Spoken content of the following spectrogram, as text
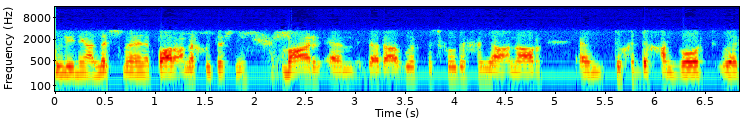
kolonialisme en 'n paar ander goeters nie, maar ehm um, dat daar ook beskuldigings aan haar ehm um, toegedig gaan word oor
